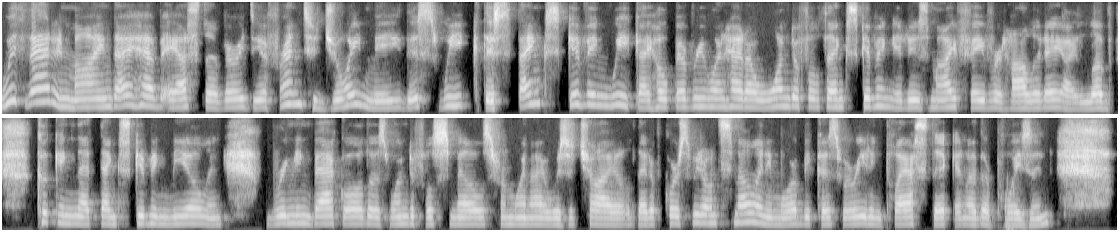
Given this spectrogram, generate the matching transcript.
With that in mind, I have asked a very dear friend to join me this week, this Thanksgiving week. I hope everyone had a wonderful Thanksgiving. It is my favorite holiday. I love cooking that Thanksgiving meal and bringing back all those wonderful smells from when I was a child that, of course, we don't smell anymore because we're eating plastic and other poison.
